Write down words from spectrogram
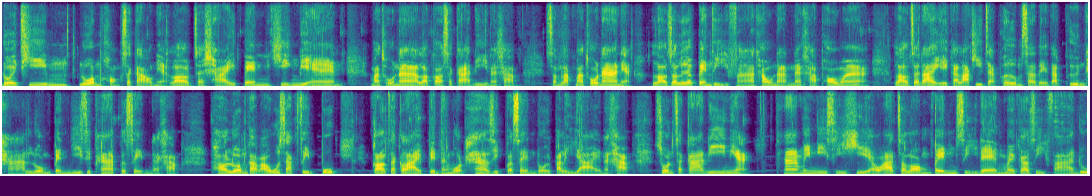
โดยทีมร่วมของสเกลเนี่ย เราจะใช้เป็นคิงดีแอนมาโทนาแล้วก็สกาดีนะครับสำหรับมาโทนาเนี่ย เราจะเลือกเป็นสีฟ้าเท่านั้นนะครับ เพราะว่าเราจะได้เอกลักษณ์ที่จะเพิ่มสเตตัสพื้นฐานรวมเป็น 25%นะครับพอรวมกับอาวุธศักดิ์สิทธิ์ปุ๊บ ก็จะกลายเป็นทั้งหมด 50%โดยปริยายนะครับ ส่วนสกาดี้เนี่ยถ้าไม่มีสีเขียวอาจจะลองเป็นสีแดงไม่ก็สีฟ้าดู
